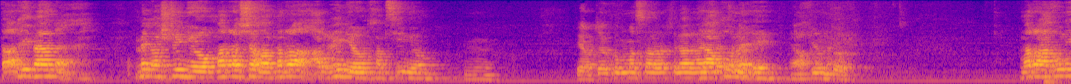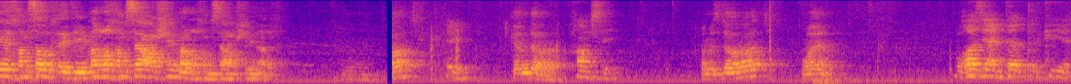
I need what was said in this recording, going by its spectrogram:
تقريبا من 20 يوم مرة شهر مرة 40 يوم 50 يوم يعطيكم مصاري خلال هاي يعطونا؟ إيه يعطونا؟ مرة أعطوني 35 مرة 25 مرة 25 ألف اي كم دورة؟ خمسة خمس دورات؟ وين؟ وغازي عن تركيا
